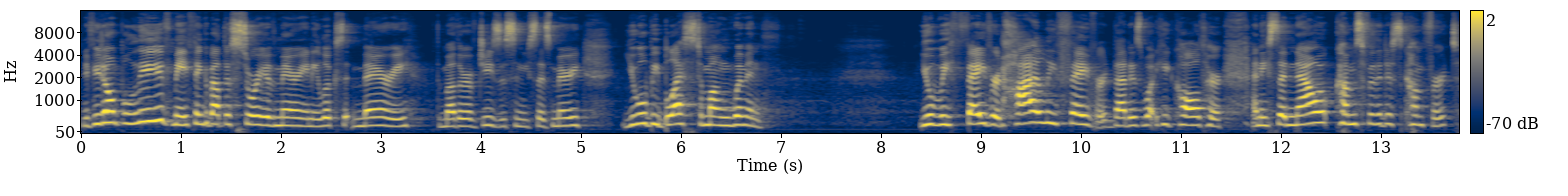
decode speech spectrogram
And if you don't believe me, think about the story of Mary. And he looks at Mary, the mother of Jesus, and he says, Mary, you will be blessed among women. You'll be favored, highly favored. That is what he called her. And he said, Now comes for the discomfort,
